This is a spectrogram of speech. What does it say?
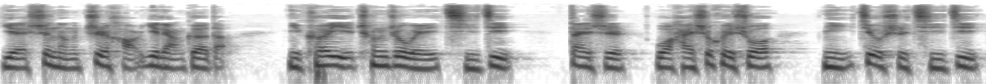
也是能治好一两个的。你可以称之为奇迹，但是我还是会说，你就是奇迹。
